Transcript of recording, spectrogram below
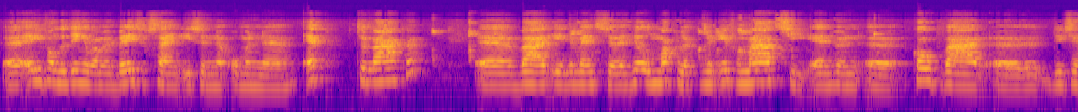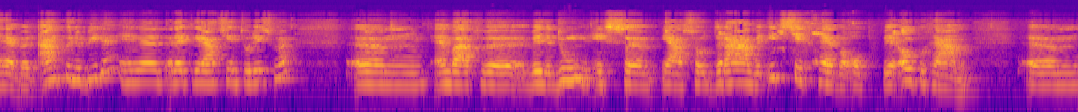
Een van de dingen waar we mee bezig zijn is een, om een app te maken. Eh, waarin de mensen heel makkelijk hun informatie en hun eh, koopwaar eh, die ze hebben aan kunnen bieden in recreatie en toerisme. Ehm, en wat we willen doen is, eh, ja, zodra we iets zicht hebben op weer opengaan, ehm,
